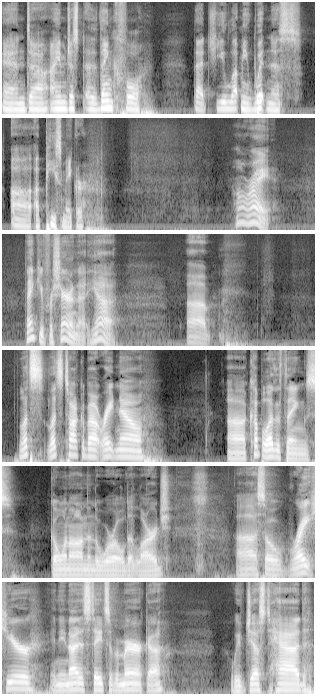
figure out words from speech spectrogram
and uh, I am just uh, thankful that you let me witness uh, a peacemaker. All right. Thank you for sharing that. Yeah. Uh, let's let's talk about right now uh, a couple other things going on in the world at large. Uh, so right here in the United States of America, we've just had,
